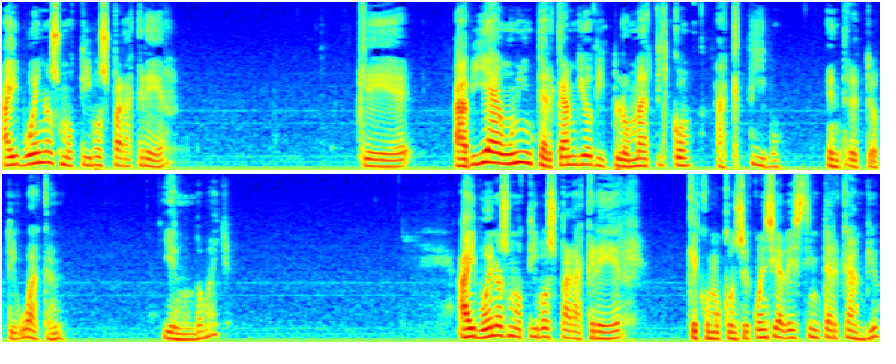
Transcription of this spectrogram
Hay buenos motivos para creer que había un intercambio diplomático activo entre Teotihuacán y el mundo maya. Hay buenos motivos para creer que como consecuencia de este intercambio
